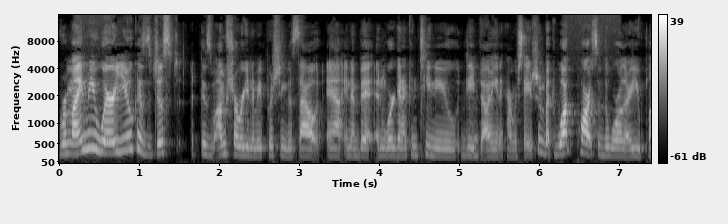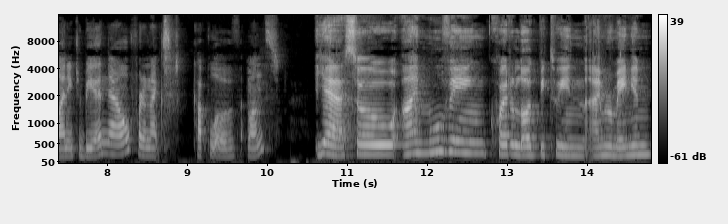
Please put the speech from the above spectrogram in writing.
remind me where you because just because i'm sure we're going to be pushing this out uh, in a bit and we're going to continue deep diving in the conversation but what parts of the world are you planning to be in now for the next couple of months yeah, so I'm moving quite a lot between. I'm Romanian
